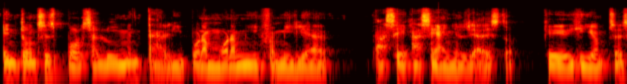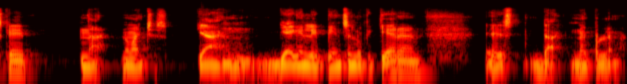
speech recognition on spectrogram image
Entonces, por salud mental y por amor a mi familia, hace, hace años ya de esto, que dije yo, ¿sabes qué? Nah, no manches. Ya, mm. lleguenle, piensen lo que quieran. Es, da, no hay problema.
